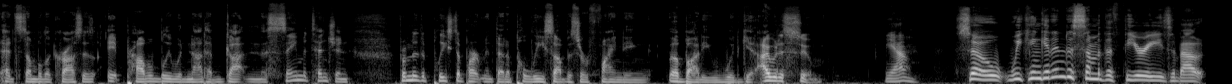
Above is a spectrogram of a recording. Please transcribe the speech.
had stumbled across this, it probably would not have gotten the same attention from the police department that a police officer finding a body would get. I would assume. Yeah. So we can get into some of the theories about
